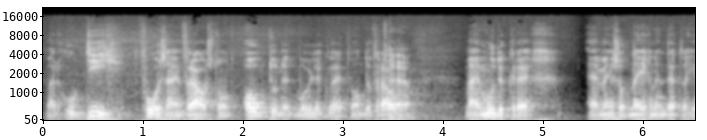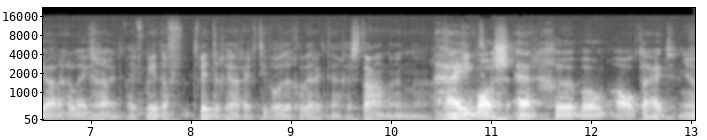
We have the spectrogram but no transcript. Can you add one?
Maar hoe die voor zijn vrouw stond, ook toen het moeilijk werd, want de vrouw, mijn moeder kreeg en mensen op 39-jarige leeftijd. heeft meer dan 20 jaar heeft hij voor de gewerkt en gestaan. En, uh, hij was er gewoon altijd. Ja.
